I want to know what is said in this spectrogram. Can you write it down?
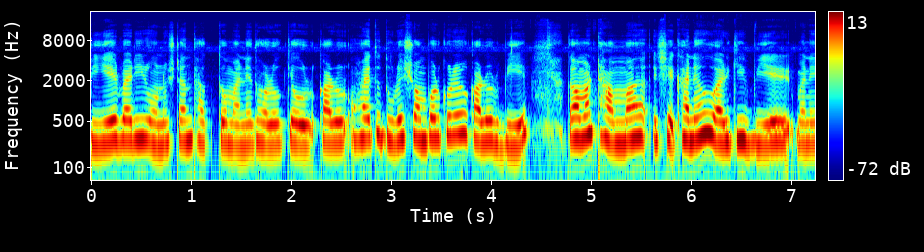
বিয়ের বাড়ির অনুষ্ঠান থাকতো মানে ধরো কেউ কারোর, হয়তো দূরের সম্পর্কেরও কারোর বিয়ে, তো আমার ঠাম্মা সেখানেও আর কি বিয়ের মানে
